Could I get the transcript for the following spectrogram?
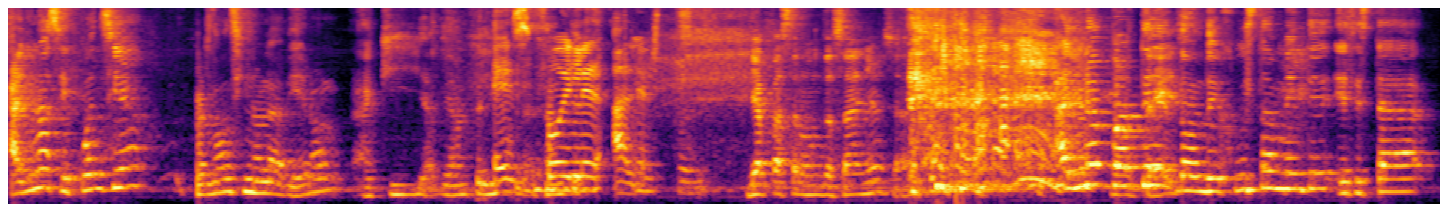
hay una secuencia, perdón si no la vieron, aquí ya vean películas. Spoiler alert. Ya pasaron dos años. hay una parte donde justamente es está,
